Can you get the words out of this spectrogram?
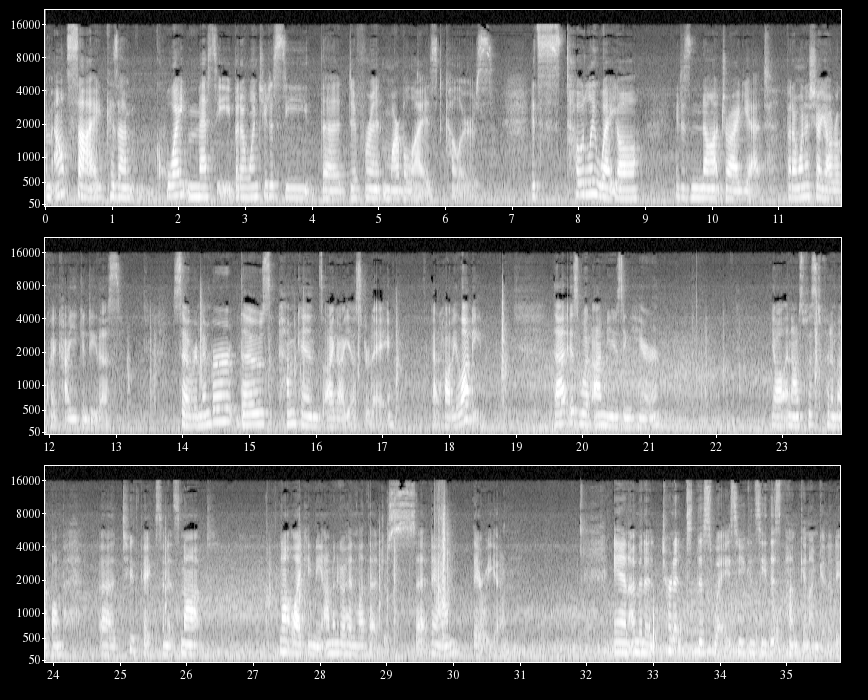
I'm outside because I'm quite messy, but I want you to see the different marbleized colors. It's totally wet, y'all. It is not dried yet, but I want to show y'all real quick how you can do this. So remember those pumpkins I got yesterday at Hobby Lobby? That is what I'm using here y'all, and I was supposed to put them up on uh, toothpicks, and it's not not liking me. I'm gonna go ahead and let that just set down. There we go. And I'm gonna turn it this way so you can see this pumpkin I'm gonna do.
